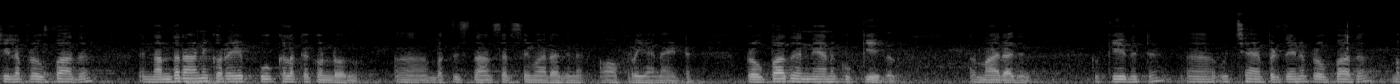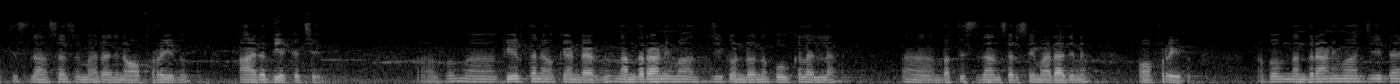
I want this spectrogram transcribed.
ശീലപ്രഭുപാദ് നന്ദറാണി കുറെ പൂക്കളൊക്കെ കൊണ്ടുവന്നു. ഭക്തി സിദ്ധാന്ത സരസ്വതി മഹാരാജന് ഓഫർ ചെയ്യാനായിട്ട് പ്രഭുപാദ് തന്നെയാണ് കുക്ക് ചെയ്തത്. മഹാരാജൻ കുക്ക് ചെയ്തിട്ട് ഉച്ചയായപ്പോഴത്തേന് പ്രഭുപാദ് ഭക്തി സിദ്ധാന്ത സരസ്വതി മഹാരാജന് ഓഫർ ചെയ്തു ആരതിയൊക്കെ ചെയ്തു. അപ്പം കീർത്തനമൊക്കെ ഉണ്ടായിരുന്നു. നന്ദറാണി മാജി കൊണ്ടുവന്ന പൂക്കളെല്ലാം ഭക്തി സിദ്ധാന്ത സരസ്വതി മഹാരാജന് ഓഫർ ചെയ്തു. അപ്പം നന്ദറാണി മാജിയുടെ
